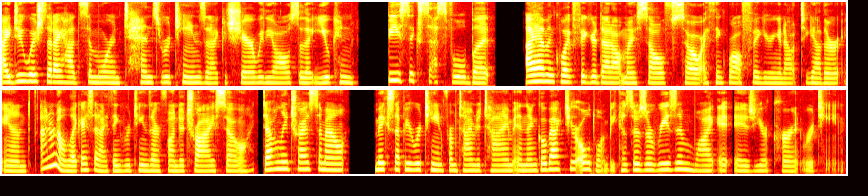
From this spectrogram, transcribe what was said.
I do wish that I had some more intense routines that I could share with y'all so that you can be successful, but I haven't quite figured that out myself, so I think we're all figuring it out together. And I don't know, like I said, I think routines are fun to try, so definitely try some out. Mix up your routine from time to time and then go back to your old one because there's a reason why it is your current routine.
